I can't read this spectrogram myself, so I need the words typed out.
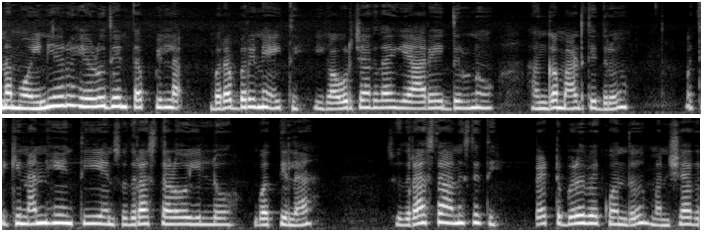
ನಮ್ಮ ವೈನಿಯರು ಹೇಳೋದೇನು ತಪ್ಪಿಲ್ಲ. ಬರೋಬ್ಬರಿನೇ ಐತಿ. ಈಗ ಅವ್ರ ಜಾಗದಾಗ ಯಾರೇ ಇದ್ರೂ ಹಂಗೆ ಮಾಡ್ತಿದ್ರು. ಮತ್ತು ಈಕಿ ನನ್ನ ಹೆಂಡತಿ ಏನು ಸುಧಾರಿಸ್ತಾಳೋ ಇಲ್ಲೋ ಗೊತ್ತಿಲ್ಲ. ಸುಧಾರಿಸ್ತಾ ಅನಿಸ್ತೈತಿ. ಪೆಟ್ಟು ಬೀಳಬೇಕು ಒಂದು ಮನುಷ್ಯಾಗ.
